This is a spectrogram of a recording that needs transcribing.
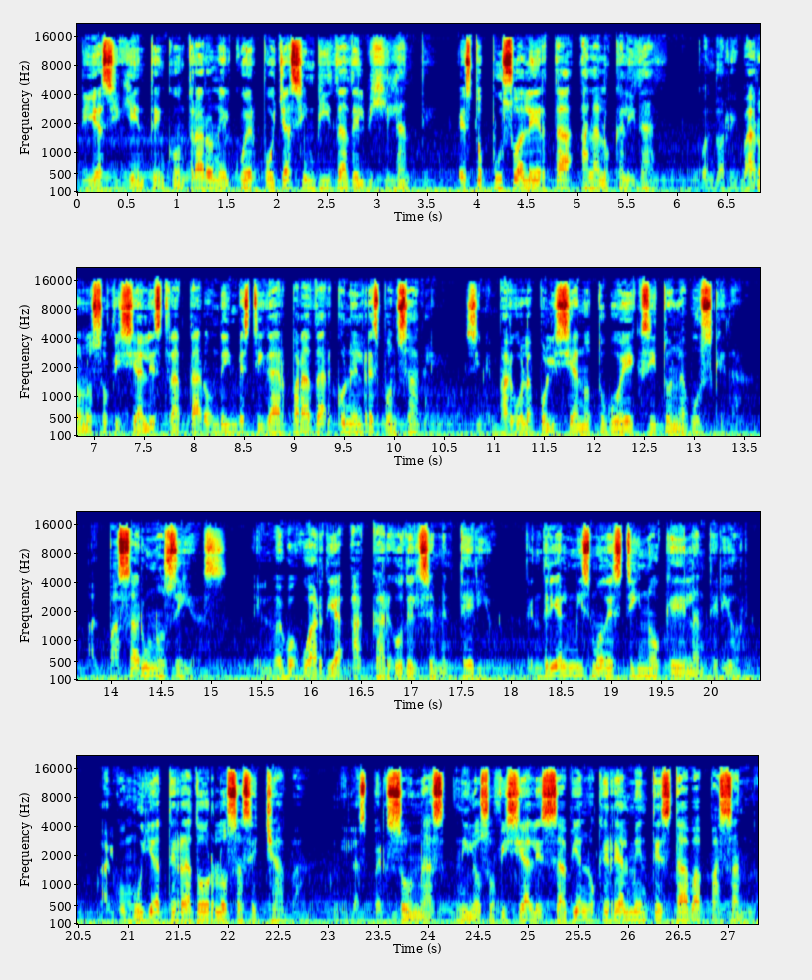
Al día siguiente encontraron el cuerpo ya sin vida del vigilante. Esto puso alerta a la localidad. Cuando arribaron los oficiales trataron de investigar para dar con el responsable. Sin embargo, la policía no tuvo éxito en la búsqueda. Al pasar unos días, el nuevo guardia a cargo del cementerio tendría el mismo destino que el anterior algo muy aterrador los acechaba. Ni las personas ni los oficiales sabían lo que realmente estaba pasando,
